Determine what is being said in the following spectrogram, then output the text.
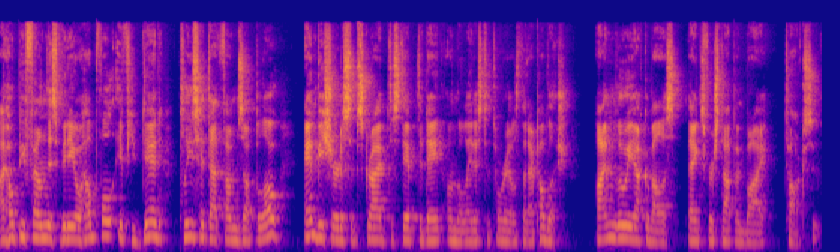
I hope you found this video helpful. If you did, please hit that thumbs up below and be sure to subscribe to stay up to date on the latest tutorials that I publish. I'm Lui Iacobellis. Thanks for stopping by. Talk soon.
